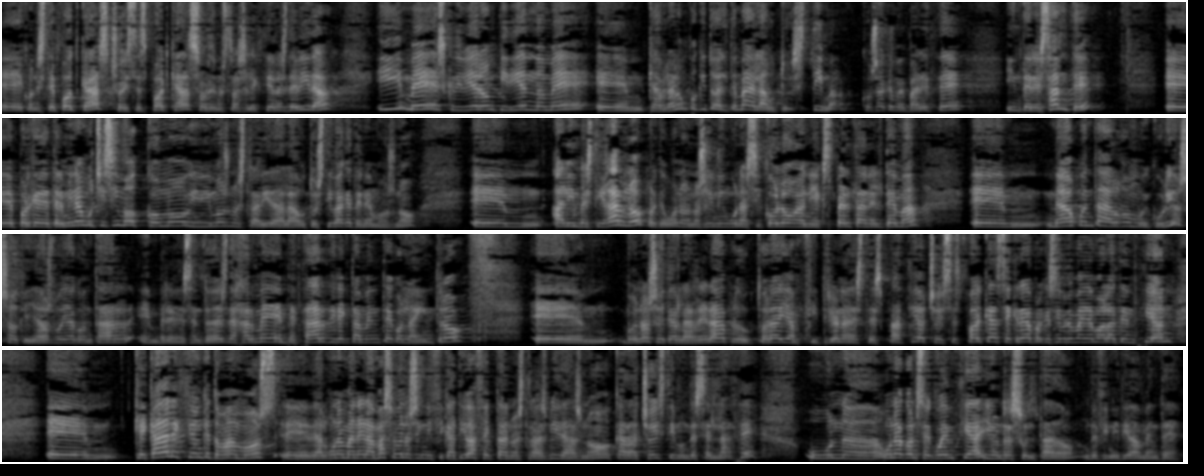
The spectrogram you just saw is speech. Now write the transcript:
eh, con este podcast, Choices Podcast, sobre nuestras elecciones de vida, y me escribieron pidiéndome eh, que hablara un poquito del tema de la autoestima, cosa que me parece interesante eh, porque determina muchísimo cómo vivimos nuestra vida, la autoestima que tenemos, ¿no? Eh, al investigarlo, porque bueno, no soy ninguna psicóloga ni experta en el tema, eh, me he dado cuenta de algo muy curioso que ya os voy a contar en breves. Entonces, dejarme empezar directamente con la intro. Eh, bueno, soy Carla Herrera, productora y anfitriona de este espacio. Choices Podcast se crea porque siempre me ha llamado la atención eh, que cada lección que tomamos, eh, de alguna manera más o menos significativa, afecta a nuestras vidas. ¿no? Cada choice tiene un desenlace, una, una consecuencia y un resultado, definitivamente.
